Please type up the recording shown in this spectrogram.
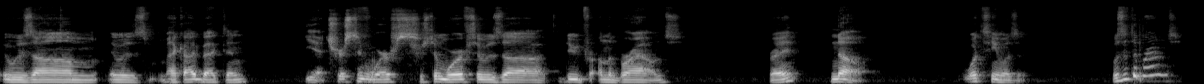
it was um, it was Mekhi Becton, Yeah, Tristan Wirfs. Tristan Wirfs. It was uh, the dude on the Browns, right? No, what team was it? Was it the Browns?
